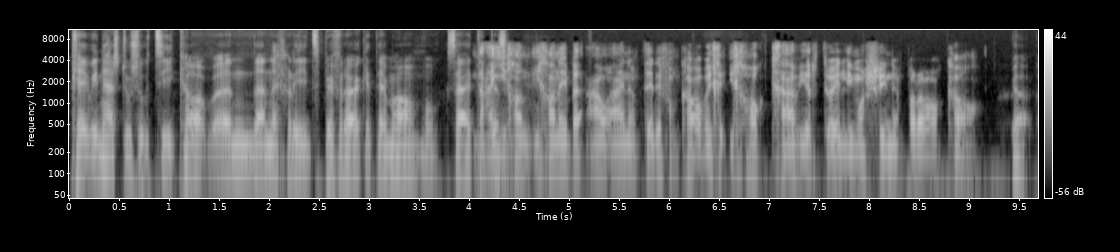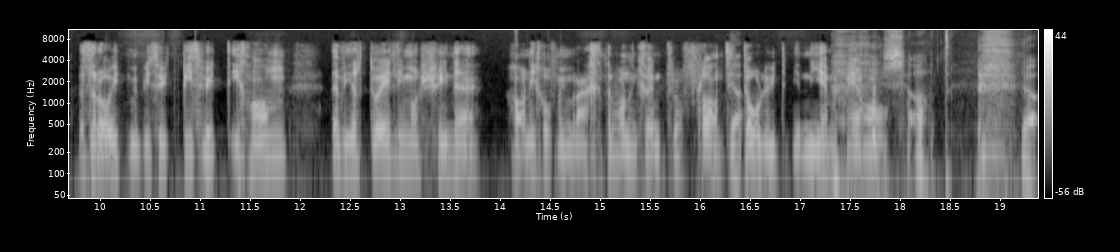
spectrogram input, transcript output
Kevin, hast du schon Zeit gehabt, äh, dann ein bisschen zu befragen, den Mann, der gesagt hat, Nein, ich habe ich hab eben auch einen am Telefon gehabt, aber ich, ich habe keine virtuelle Maschine parat gehabt. Ja. Es reut mich bis heute. Bis heute, ich habe eine virtuelle Maschine habe ich auf meinem Rechner, wo ich könnte draufladen könnte. Ja. Seitdem läutet mir niemand mehr an. Schade. Ja,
